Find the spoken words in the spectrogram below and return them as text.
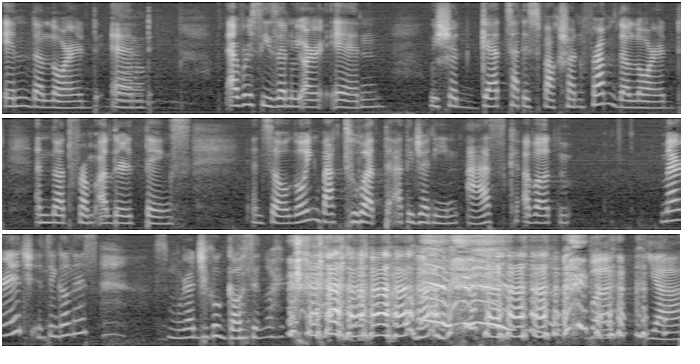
in the Lord and whatever season we are in, we should get satisfaction from the Lord and not from other things. And so, going back to what Ati Janine asked about m- marriage and singleness, mura ko counselor. but yeah,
